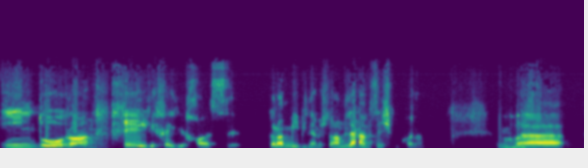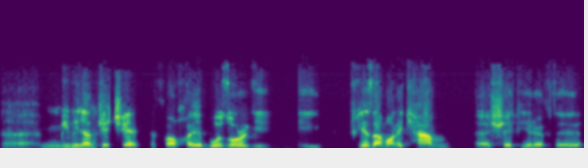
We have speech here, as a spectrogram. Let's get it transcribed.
این دوران خیلی خیلی خاصه. دارم میبینمش دارم لمسش می‌کنم. و می‌بینم که چه اتفاقهای بزرگی توی زمان کم شکل گرفته.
